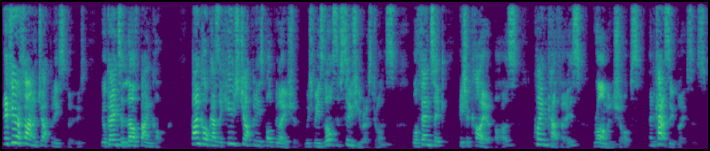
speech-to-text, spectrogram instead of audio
If you're a fan of Japanese food, you're going to love Bangkok. Bangkok has a huge Japanese population, which means lots of sushi restaurants, authentic izakaya bars, quaint cafes, ramen shops, and katsu places.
